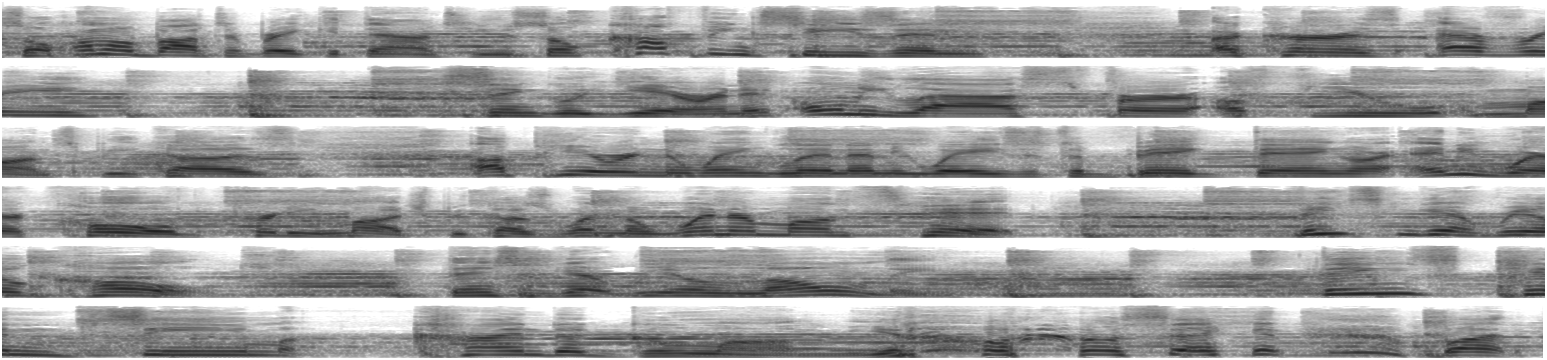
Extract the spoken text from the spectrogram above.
So I'm about to break it down to you. So cuffing season occurs every single year, and it only lasts for a few months because up here in New England, anyways, it's a big thing, or anywhere cold, pretty much, because when the winter months hit, things can get real cold. Things can get real lonely. Things can seem kind of glum, you know what I'm saying? But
